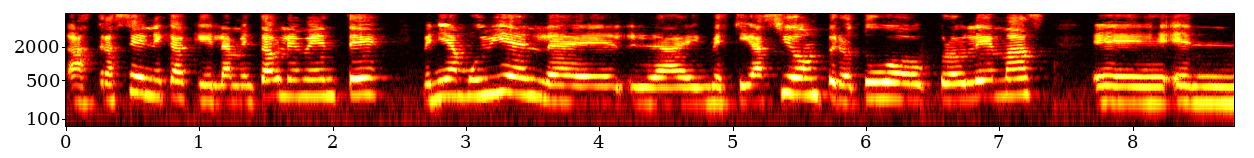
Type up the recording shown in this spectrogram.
AstraZeneca, que lamentablemente venía muy bien la, investigación, pero tuvo problemas eh, en,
